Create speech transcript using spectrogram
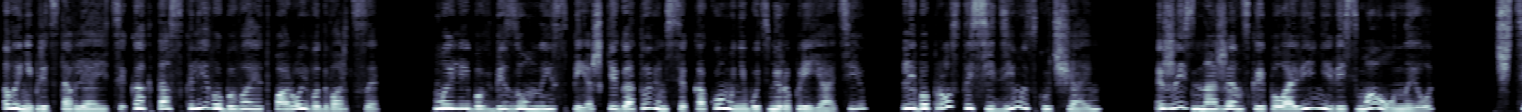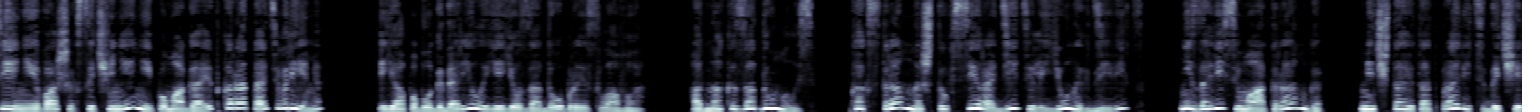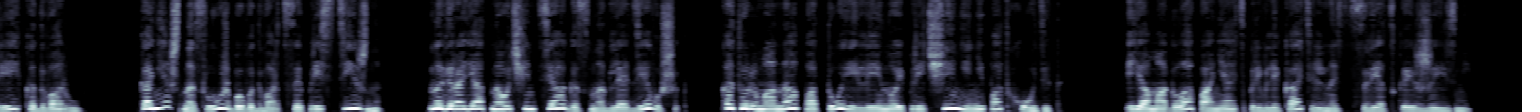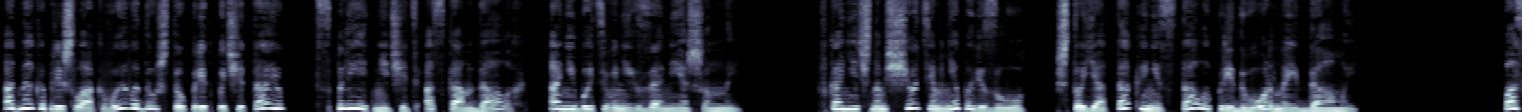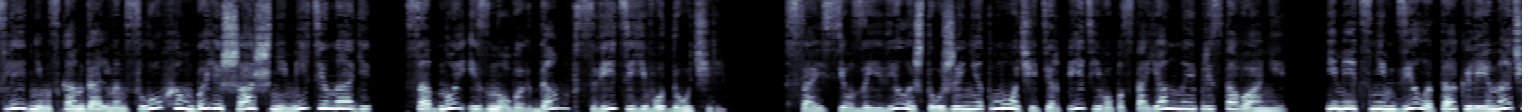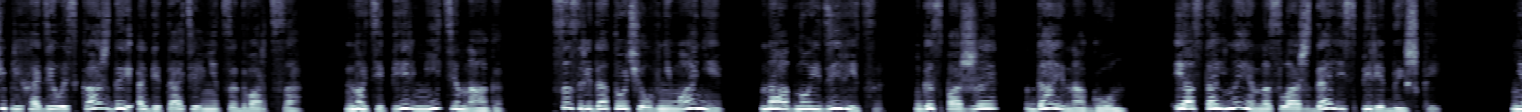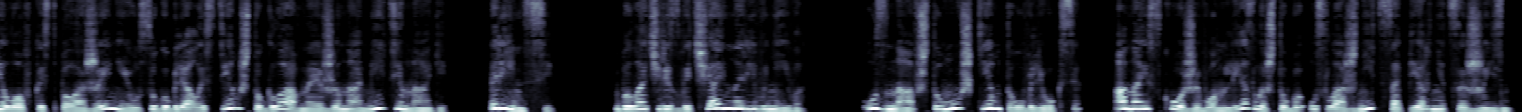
«Вы не представляете, как тоскливо бывает порой во дворце. Мы либо в безумной спешке готовимся к какому-нибудь мероприятию, либо просто сидим и скучаем. Жизнь на женской половине весьма уныла. Чтение ваших сочинений помогает коротать время». Я поблагодарила ее за добрые слова, однако задумалась, как странно, что все родители юных девиц, независимо от ранга, мечтают отправить дочерей ко двору. Конечно, служба во дворце престижна, но, вероятно, очень тягостна для девушек, которым она по той или иной причине не подходит. Я могла понять привлекательность светской жизни, однако пришла к выводу, что предпочитаю сплетничать о скандалах, а не быть в них замешанной. В конечном счете мне повезло, что я так и не стала придворной дамой. Последним скандальным слухом были шашни Мити Наги с одной из новых дам в свите его дочери. Сайсё заявила, что уже нет мочи терпеть его постоянные приставания. Иметь с ним дело так или иначе приходилось каждой обитательнице дворца. Но теперь Мити Нага сосредоточил внимание на одной девице, госпоже Дайнагон, и остальные наслаждались передышкой. Неловкость положения усугублялась тем, что главная жена Мити Наги, Ринси, была чрезвычайно ревнива. Узнав, что муж кем-то увлекся, она из кожи вон лезла, чтобы усложнить сопернице жизнь.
